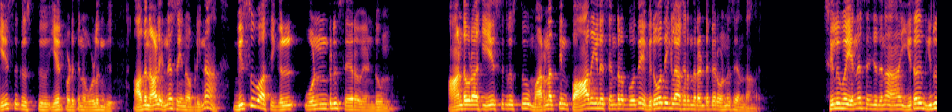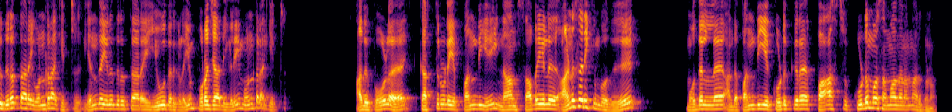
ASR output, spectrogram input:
இயேசு கிறிஸ்து ஏற்படுத்தின ஒழுங்கு. அதனால் என்ன செய்யணும் அப்படின்னா விசுவாசிகள் ஒன்று சேர வேண்டும். ஆண்டவராக இயேசு கிறிஸ்து மரணத்தின் பாதையில் சென்ற போதே விரோதிகளாக இருந்த ரெண்டு பேர் ஒன்று சேர்ந்தாங்க. சிலுவை என்ன செஞ்சதுன்னா இரு இரு திறத்தாரை ஒன்றாக்கிற்று. எந்த இரு திறத்தாரை யூதர்களையும் புறஜாதிகளையும் ஒன்றாக்கிற்று. அதுபோல கர்த்தருடைய பந்தியை நாம் சபையில் அனுசரிக்கும்போது முதல்ல அந்த பந்தியை கொடுக்குற பாஸ்டர் குடும்ப சமாதானமாக இருக்கணும்.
